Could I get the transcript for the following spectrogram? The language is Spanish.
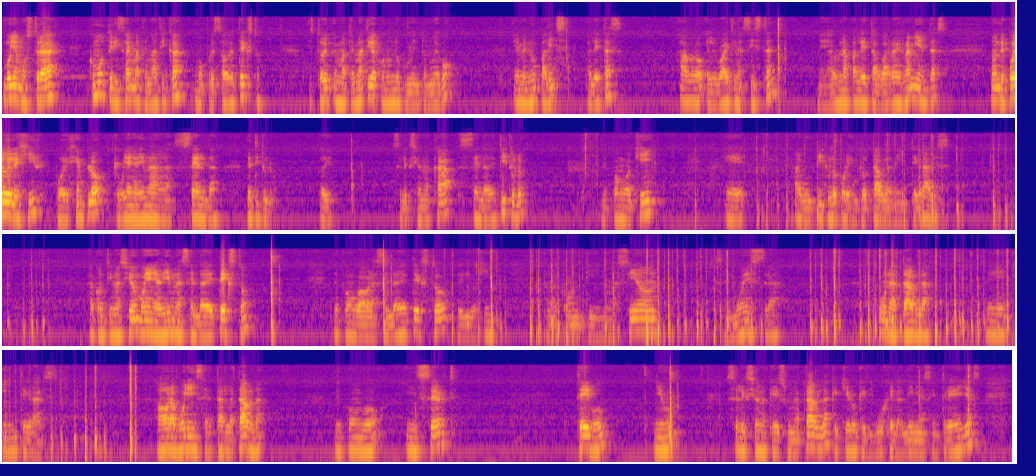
voy a mostrar cómo utilizar matemática como procesador de texto. Estoy en matemática con un documento nuevo. En el menú palettes, paletas, abro el Writing Assistant. Me abre una paleta o barra de herramientas donde puedo elegir, por ejemplo, que voy a añadir una celda de título. Selecciono acá, celda de título. Le pongo aquí eh, algún título, por ejemplo, tabla de integrales. A continuación voy a añadir una celda de texto. Le pongo ahora celda de texto, le digo aquí, a continuación se muestra una tabla de integrales. Ahora voy a insertar la tabla. Le pongo insert table new. Selecciono que es una tabla que quiero que dibuje las líneas entre ellas,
